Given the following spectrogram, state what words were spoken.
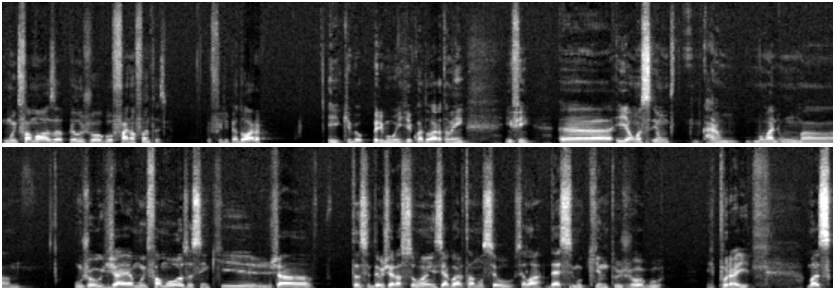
muito famosa pelo jogo Final Fantasy, que o Felipe adora e que meu primo Henrico adora também. Enfim, uh, e é, uma, é um, cara, um, uma, uma, um jogo que já é muito famoso, assim, que já transcendeu gerações e agora está no seu, sei lá, 15 jogo e por aí. Mas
